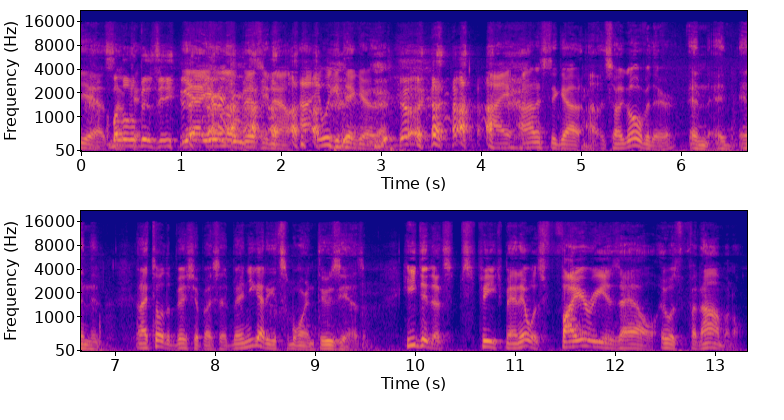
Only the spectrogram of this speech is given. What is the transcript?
Yeah, I'm a little okay. busy. Yeah, you're a little busy now. Uh, we can take care of that. I honestly got uh, so I go over there and and and, the, and I told the bishop, I said, man, you got to get some more enthusiasm. He did a speech, man. It was fiery as hell. It was phenomenal.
